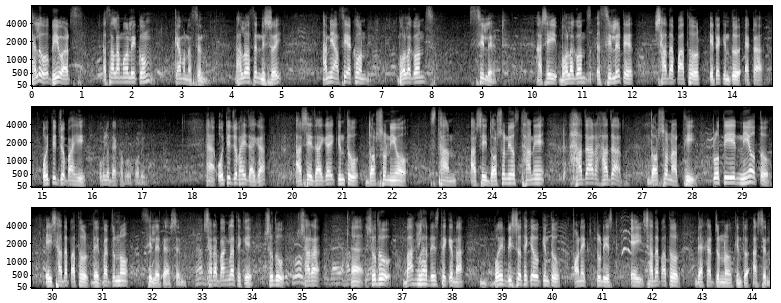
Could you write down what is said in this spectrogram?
Hello viewers আসসালামু আলাইকুম কেমন আছেন? ভালো আছেন নিশ্চয়ই? আমি আছি এখন ভোলাগঞ্জ সিলেট। আর সেই ভোলাগঞ্জ সিলেটের সাদা পাথর, এটা কিন্তু একটা ঐতিহ্যবাহী, ওগুলো দেখাবো পরে। হ্যাঁ ঐতিহ্যবাহী জায়গা। আর সেই জায়গায় কিন্তু দর্শনীয় স্থান। আর সেই দর্শনীয় স্থানে হাজার হাজার দর্শনার্থী প্রতিনিয়ত এই সাদা পাথর দেখবার জন্য সিলেটে আসেন। সারা বাংলা থেকে শুধু সারা হ্যাঁ শুধু বাংলাদেশ থেকে না বহির বিশ্ব থেকেও কিন্তু অনেক টুরিস্ট এই সাদা পাথর দেখার জন্য কিন্তু আসেন।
